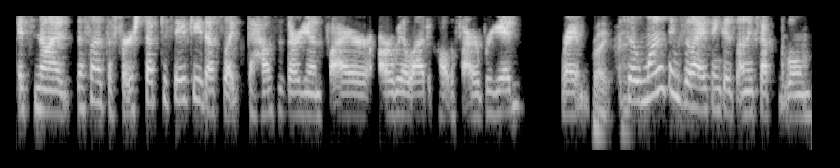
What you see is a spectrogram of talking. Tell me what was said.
it's not that's not the first step to safety. That's like the house is already on fire. Are we allowed to call the fire brigade? Right. Right. So one of the things that I think is unacceptable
